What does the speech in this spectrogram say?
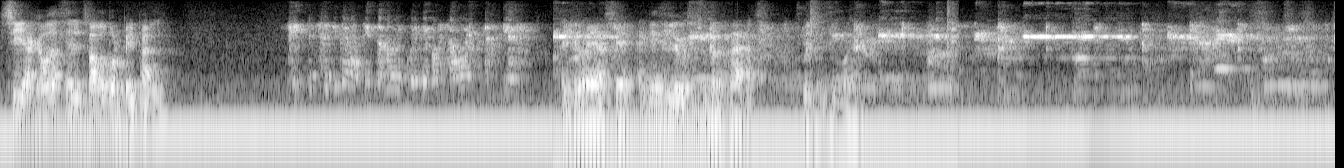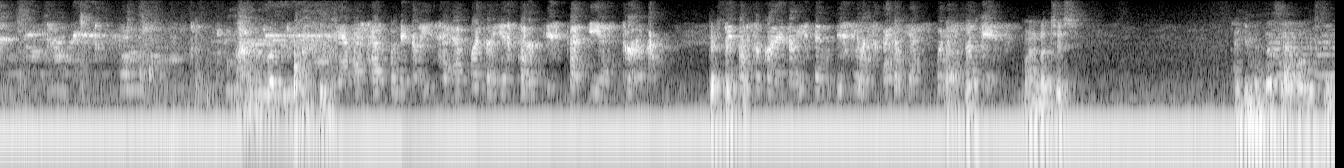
Sí, acabo de hacer el pago por PayPal. Sí, enseguida la atiendo, no me cuelgue, por favor, gracias. Hay que reírse, ¿eh? Hay que decirle cosas súper raras. Sí, sí. Voy a pasar con Eloísa, ¿de acuerdo? Ella es tarotista y astróloga. Perfecto. Paso con Eloísa, muchísimas gracias. Buenas Gracias. noches. Buenas noches. Hay que inventarse algo, Agustín.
